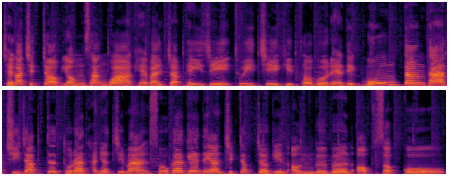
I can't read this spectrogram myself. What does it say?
제가 직접 영상과 개발자 페이지, 트위치, 깃허브, 레딧 몽땅 다 쥐잡듯 돌아다녔지만 소각에 대한 직접적인 언급은 없었고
